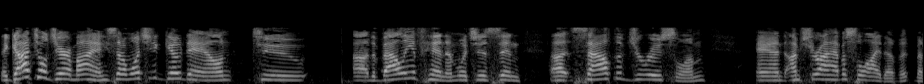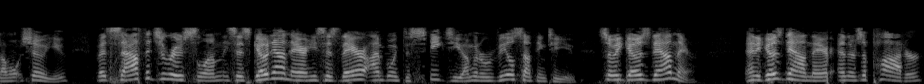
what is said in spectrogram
And God told Jeremiah, He said, I want you to go down to uh, the Valley of Hinnom, which is in uh, south of Jerusalem. And I'm sure I have a slide of it, but I won't show you. But south of Jerusalem, he says, go down there, and he says, there I'm going to speak to you. I'm going to reveal something to you. So he goes down there. And he goes down there, and there's a potter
